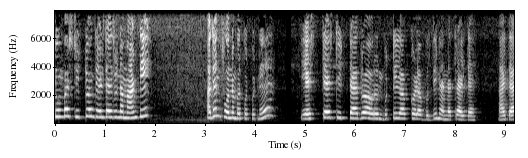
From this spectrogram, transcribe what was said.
ತುಂಬ ಸ್ಟ್ರಿಕ್ಟು ಅಂತ ಹೇಳ್ತಾ ಇದ್ರು ನಮ್ಮ ಆಂಟಿ. ಅದೇನು ಫೋನ್ ನಂಬರ್ ಕೊಟ್ಬಿಟ್ನೆ? ಎಷ್ಟೇ ಸ್ಟ್ರಿಕ್ಟ್ ಆದರೂ ಅವ್ರನ್ನ ಬುಟ್ಟಿಗೆ ಹಾಕ್ಕೊಳ್ಳೋ ಬುದ್ಧಿ ನನ್ನ ಹತ್ರ ಐತೆ. ಆಯ್ತಾ?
